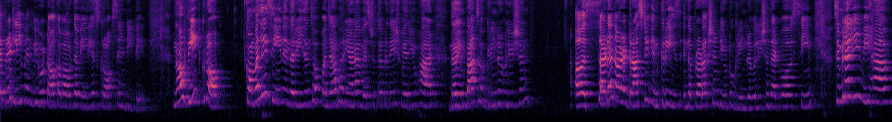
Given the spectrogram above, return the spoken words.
separately when we would talk about the various crops in detail. Now wheat crop commonly seen in the regions of Punjab, Haryana, West Uttar Pradesh where you had the impacts of green revolution a sudden or a drastic increase in the production due to green revolution that was seen. Similarly, we have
